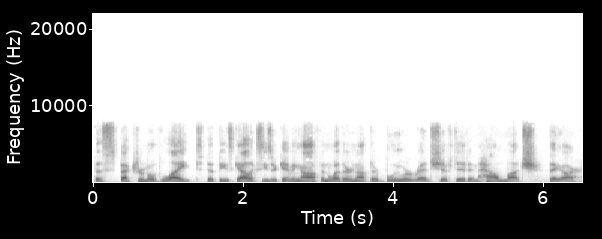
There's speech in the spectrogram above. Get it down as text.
the spectrum of light that these galaxies are giving off and whether or not they're blue or red shifted and how much they are.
